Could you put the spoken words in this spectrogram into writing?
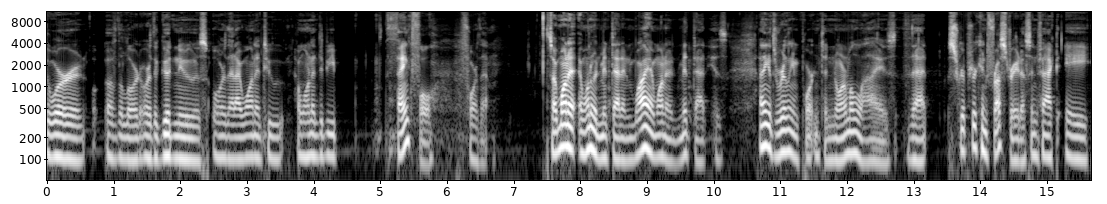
the word of the Lord or the good news, or that I wanted to I wanted to be thankful for them. So I want to I want to admit that, and why I want to admit that is, I think it's really important to normalize that Scripture can frustrate us. In fact, a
